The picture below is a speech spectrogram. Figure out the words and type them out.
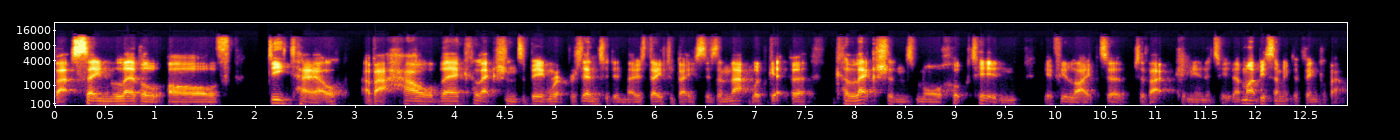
that same level of detail about how their collections are being represented in those databases and that would get the collections more hooked in if you like to, to that community. That might be something to think about.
